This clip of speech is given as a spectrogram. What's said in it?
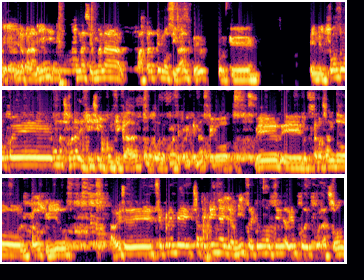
Que. Mira, para mí fue una semana bastante motivante porque en el fondo fue una semana difícil, complicada, como todas las semanas de cuarentena, pero ver eh, lo que está pasando en Estados Unidos, a veces se prende esa pequeña llamita que uno tiene adentro del corazón.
